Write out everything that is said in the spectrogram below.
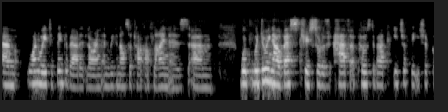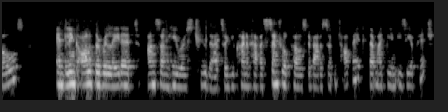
Um, one way to think about it, Lauren, and we can also talk offline, is um, we're, we're doing our best to sort of have a post about each of the eShip goals and link all of the related unsung heroes to that. So you kind of have a central post about a certain topic that might be an easier pitch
